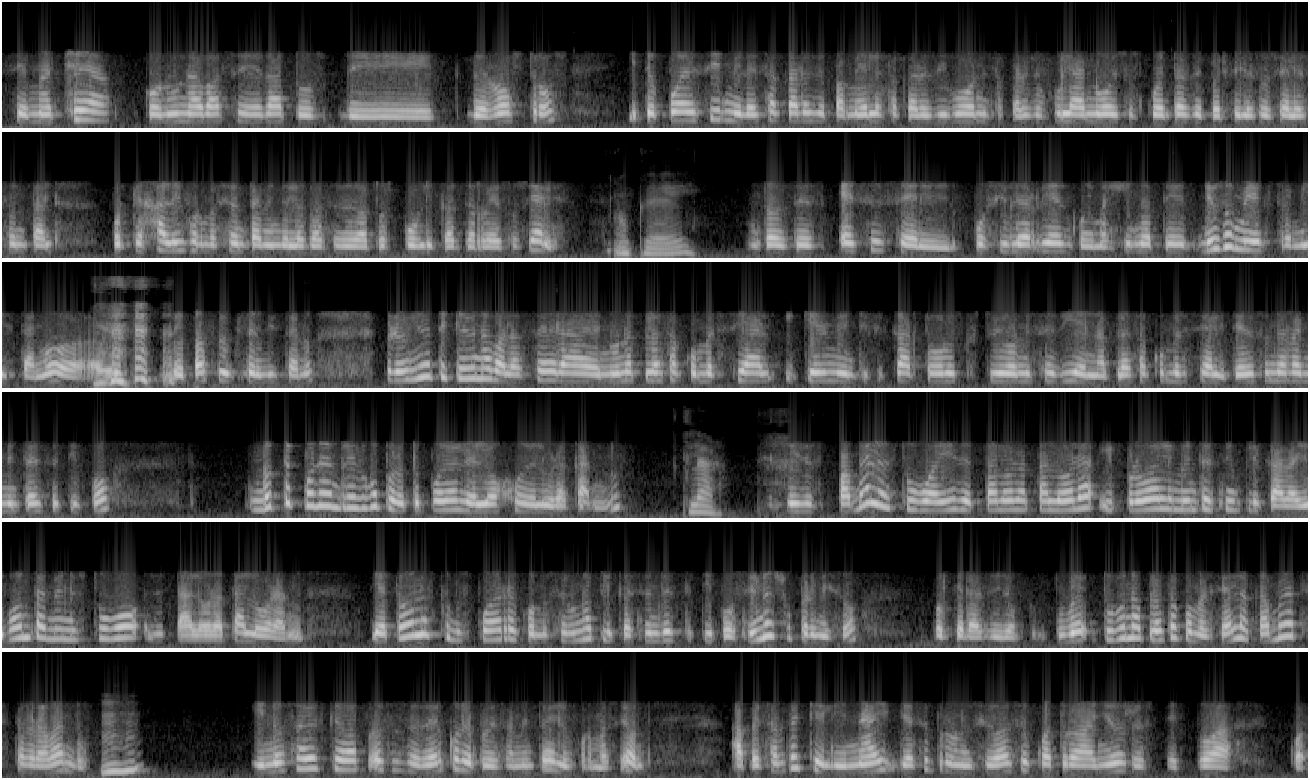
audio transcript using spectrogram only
se machea con una base de datos de rostros y te puede decir, mira, esa cara es de Pamela, esa cara es de Ivonne, esa cara es de fulano, y sus cuentas de perfiles sociales son tal, porque jala información también de las bases de datos públicas de redes sociales. Okay. Entonces, ese es el posible riesgo. Imagínate, yo soy muy extremista, ¿no? Me paso extremista, ¿no? Pero imagínate que hay una balacera en una plaza comercial y quieren identificar todos los que estuvieron ese día en la plaza comercial y tienes una herramienta de ese tipo, no te pone en riesgo, pero te pone en el ojo del huracán, ¿no? Claro. Dices, Pamela estuvo ahí de tal hora a tal hora y probablemente esté implicada. Ivonne también estuvo de tal hora a tal hora, ¿no? Y a todos los que nos pueda reconocer una aplicación de este tipo sin nuestro permiso, porque las tuve, tuve una plaza comercial, la cámara te está grabando. Y no sabes qué va a suceder con el procesamiento de la información. A pesar de que el INAI ya se pronunció hace cuatro años respecto a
